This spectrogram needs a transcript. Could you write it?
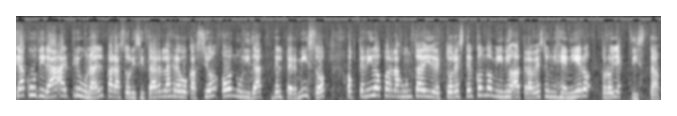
que acudirá al tribunal para solicitar la revocación o nulidad del permiso obtenido por la Junta de Directores del condominio a través de un ingeniero proyectista.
